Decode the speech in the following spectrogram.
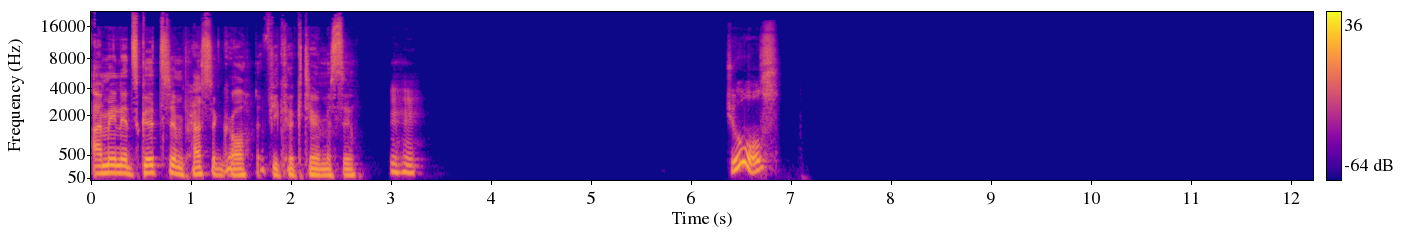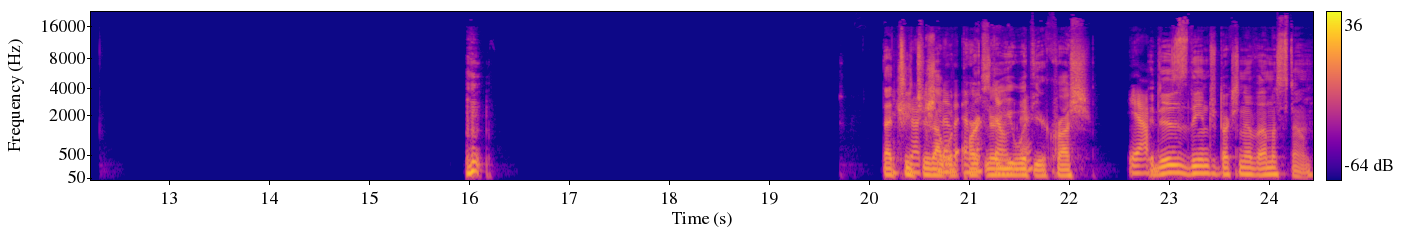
I mean, it's good to impress a girl if you cook tiramisu. Mm-hmm. Jules. That teacher that would partner Stone you with there. your crush. Yeah. It is the introduction of Emma Stone.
